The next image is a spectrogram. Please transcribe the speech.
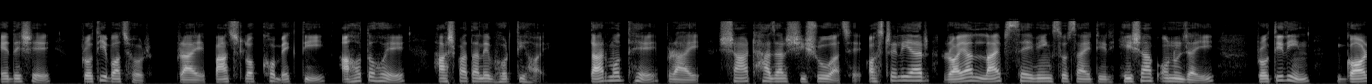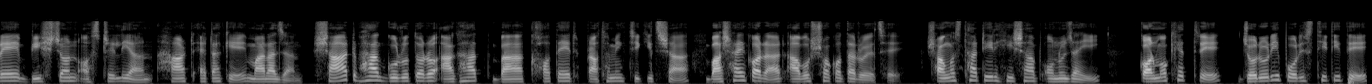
এদেশে প্রতি বছর প্রায় পাঁচ লক্ষ ব্যক্তি আহত হয়ে হাসপাতালে ভর্তি হয়। তার মধ্যে প্রায় ষাট হাজার শিশু আছে। অস্ট্রেলিয়ার রয়্যাল লাইফ সেভিং সোসাইটির হিসাব অনুযায়ী, প্রতিদিন গড়ে বিশ জন অস্ট্রেলিয়ান হার্ট অ্যাটাকে মারা যান। ষাট ভাগ গুরুতর আঘাত বা ক্ষতের প্রাথমিক চিকিৎসা বাসায় করার আবশ্যকতা রয়েছে। সংস্থাটির হিসাব অনুযায়ী, কর্মক্ষেত্রে জরুরি পরিস্থিতিতে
